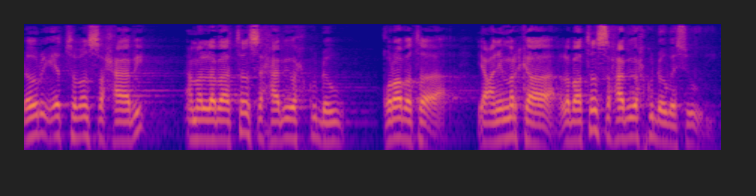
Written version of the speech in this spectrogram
Dhowr iyo toban saxaabi ama labaatan saxaabi wax ku dhow. Quraabata yani markaa labaatan saxaabi wax ku dhow baa soo wariyey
